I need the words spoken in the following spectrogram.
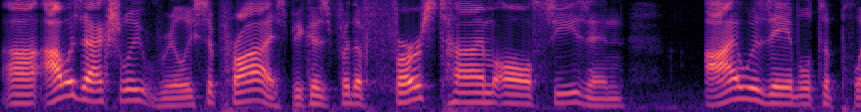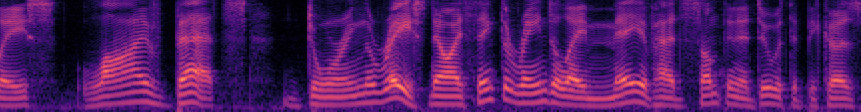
uh, I was actually really surprised because for the first time all season, I was able to place live bets during the race. Now, I think the rain delay may have had something to do with it because,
